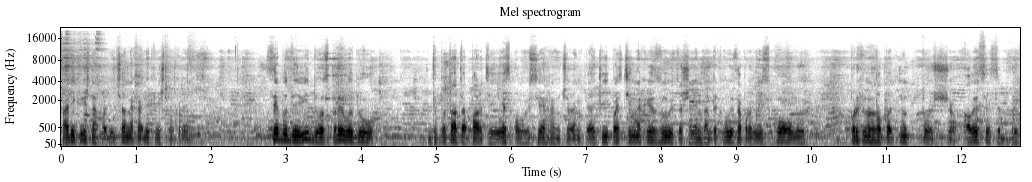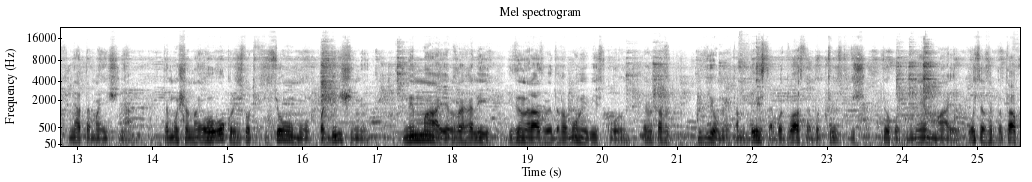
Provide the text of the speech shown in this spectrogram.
Харі Кришна подільчани, Харі Кришна українці. Це буде відео з приводу депутата партії ЄС Олексія Гончаренка, який постійно хизується, що він там піклується про військових, про зарплатню тощо. Але це, це брехня та маячня. Тому що на його окрузі 137-му Подільщини немає взагалі єдиноразової допомоги військовим. Як кажуть, підйомних там 10 або 20 або 30 тисяч цього немає. Ось я запитав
